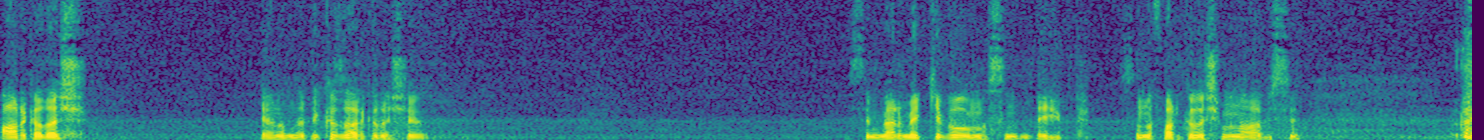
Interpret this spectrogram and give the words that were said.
Arkadaş yanında bir kız arkadaşı. İsim vermek gibi olmasın Eyüp. Sınıf arkadaşımın abisi.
